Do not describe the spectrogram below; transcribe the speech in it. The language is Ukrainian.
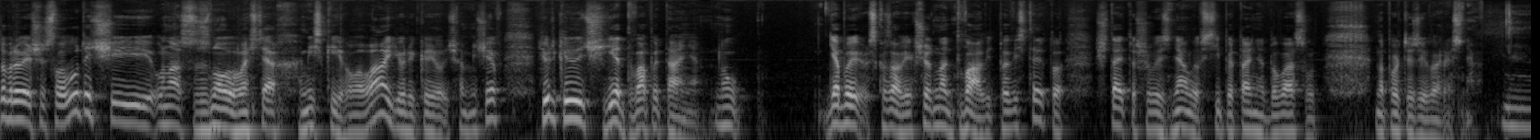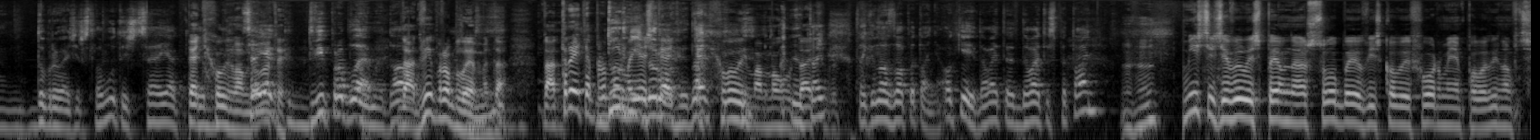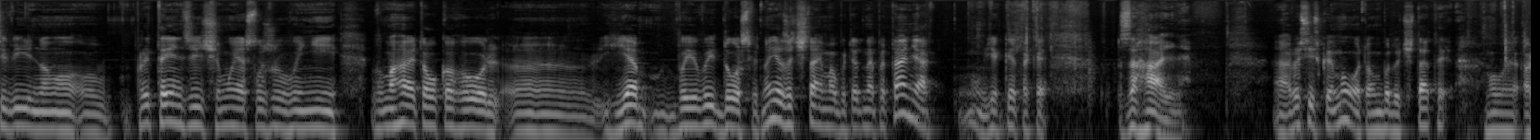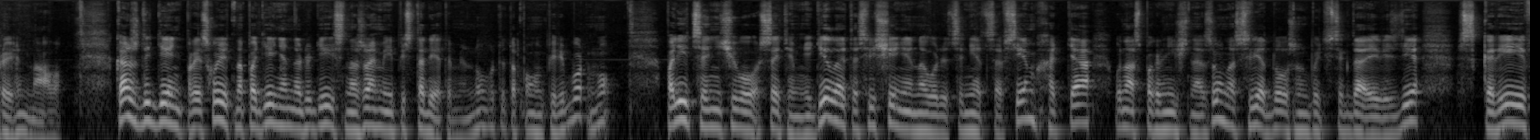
Добрий вечір, Славутич. І у нас знову в гостях міський голова Юрій Кирилович Фомічев. Юрій Кирилович, є два питання. Ну, я би сказав, якщо на два відповісте, то вважайте, що ви зняли всі питання до вас от, на протязі вересня. Е, Добрий вечір, Славутич. Це як П'ять хвилин вам це давати? як дві проблеми. Да? Да, дві проблеми. Да. Да, третя проблема Дурні є дороги, 5, да. хвилин вам можу дати. Так, так, і у нас два питання. Окей, давайте, давайте з питань. В місті з'явились певні особи в військовій формі, половина в цивільному. Претензії, чому я служу в війні, вимагають алкоголь, е, є бойовий досвід. Ну, я зачитаю, мабуть, одне питання, ну, яке таке загальне. Е, Російською мовою, тому буду читати мовою оригіналу. Каждый день происходит нападение на людей с ножами и пистолетами. Ну, вот это, по-моему, перебор. Ну, полиция ничего с этим не делает, освещения на улице нет совсем, хотя у нас пограничная зона, свет должен быть всегда и везде. Скорее,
